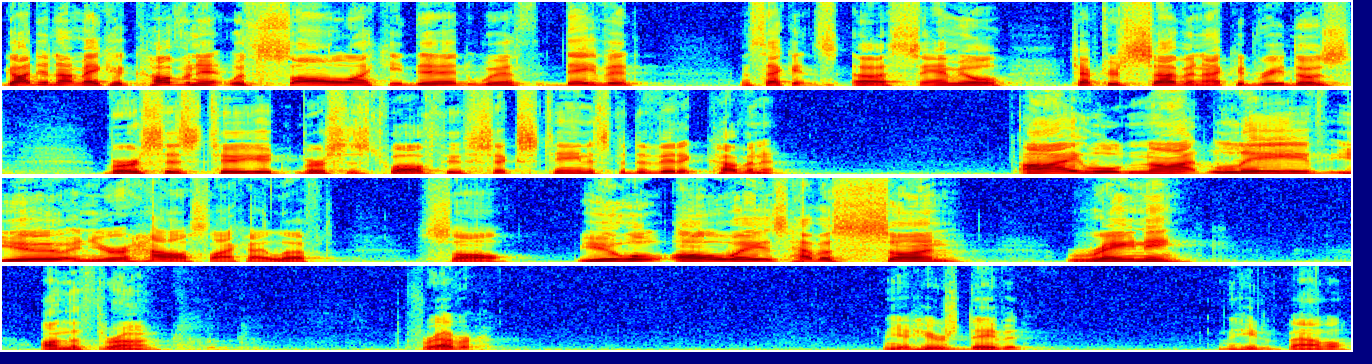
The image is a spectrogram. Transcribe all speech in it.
God did not make a covenant with Saul like he did with David. In 2 uh, Samuel chapter 7, I could read those verses to you, verses 12 through 16. It's the Davidic covenant. I will not leave you and your house like I left Saul. You will always have a son reigning on the throne forever. And yet here's David in the heat of battle.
